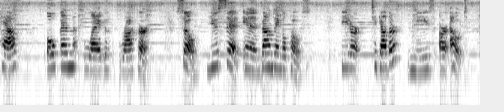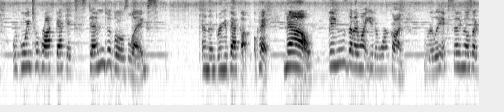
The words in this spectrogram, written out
half open leg rocker. So you sit in bound angle pose. Feet are together, knees are out. We're going to rock back, extend those legs, and then bring it back up. Okay, now, things that I want you to work on. Really extending those legs.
